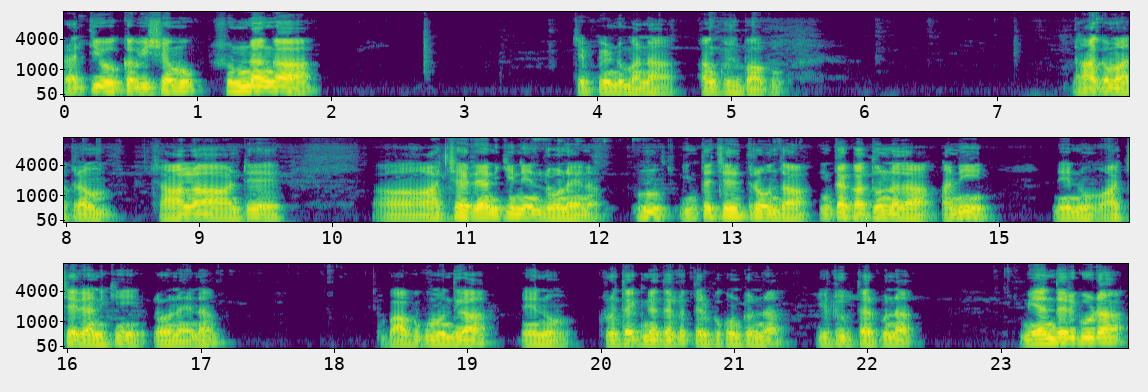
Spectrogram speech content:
ప్రతి ఒక్క విషయము క్షుణ్ణంగా చెప్పిండు మన అంకుష్ బాబు. నాకు మాత్రం చాలా అంటే ఆశ్చర్యానికి నేను లోనైనా. ఇంత చరిత్ర ఉందా? ఇంత కథ ఉన్నదా? అని నేను ఆశ్చర్యానికి లోనైనా. బాబుకు ముందుగా నేను కృతజ్ఞతలు తెలుపుకుంటున్నా యూట్యూబ్ తరపున. మీ అందరికి కూడా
